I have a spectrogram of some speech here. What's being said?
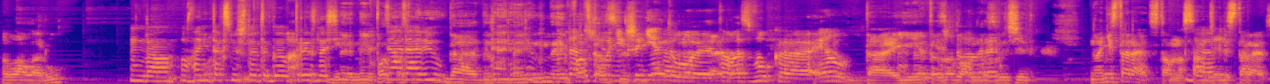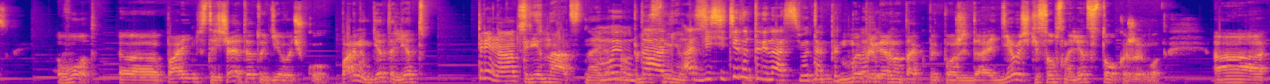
Лалару. Да, они Вот. так смешно это А, произносить. на, на японском- Да-дарю. Да, да, на, Да-дарю. на да, японском что у них же нету Да, да, этого да. звука L. Да, и это забавно звучит. Но они стараются там, на самом Да. деле стараются. Вот, э, парень встречает эту девочку. Парню где-то лет 13. 13, наверное, Мы, да, плюс-минус. от 10 до 13 мы так Мы предположили. примерно так предположить, да. Девочке, собственно, лет столько же. Вот. А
